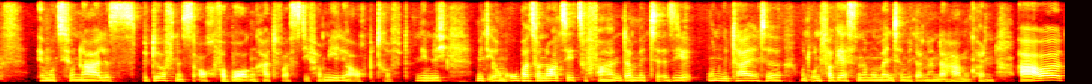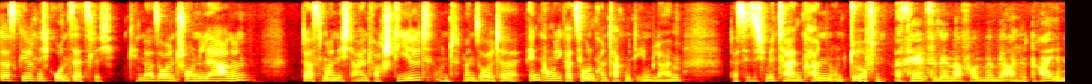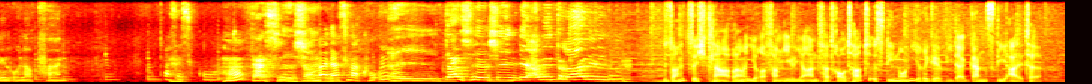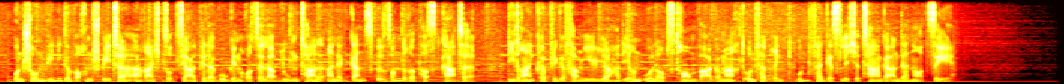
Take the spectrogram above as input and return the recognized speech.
emotionales Bedürfnis auch verborgen hat, was die Familie auch betrifft. Nämlich mit ihrem Opa zur Nordsee zu fahren, damit sie ungeteilte und unvergessene Momente miteinander haben können. Aber das gilt nicht grundsätzlich. Kinder sollen schon lernen, dass man nicht einfach stiehlt und man sollte in Kommunikation, Kontakt mit ihnen bleiben, dass sie sich mitteilen können und dürfen. Was hältst du denn davon, wenn wir alle drei in den Urlaub fahren? Das ist gut. Das wäre Sollen schön. wir das mal gucken? Ey, das wäre schön, wir alle drei. Seit sich Clara ihrer Familie anvertraut hat, ist die Neunjährige wieder ganz die Alte. Und schon wenige Wochen später erreicht Sozialpädagogin Rosella Blumenthal eine ganz besondere Postkarte. Die dreiköpfige Familie hat ihren Urlaubstraum wahrgemacht und verbringt unvergessliche Tage an der Nordsee.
